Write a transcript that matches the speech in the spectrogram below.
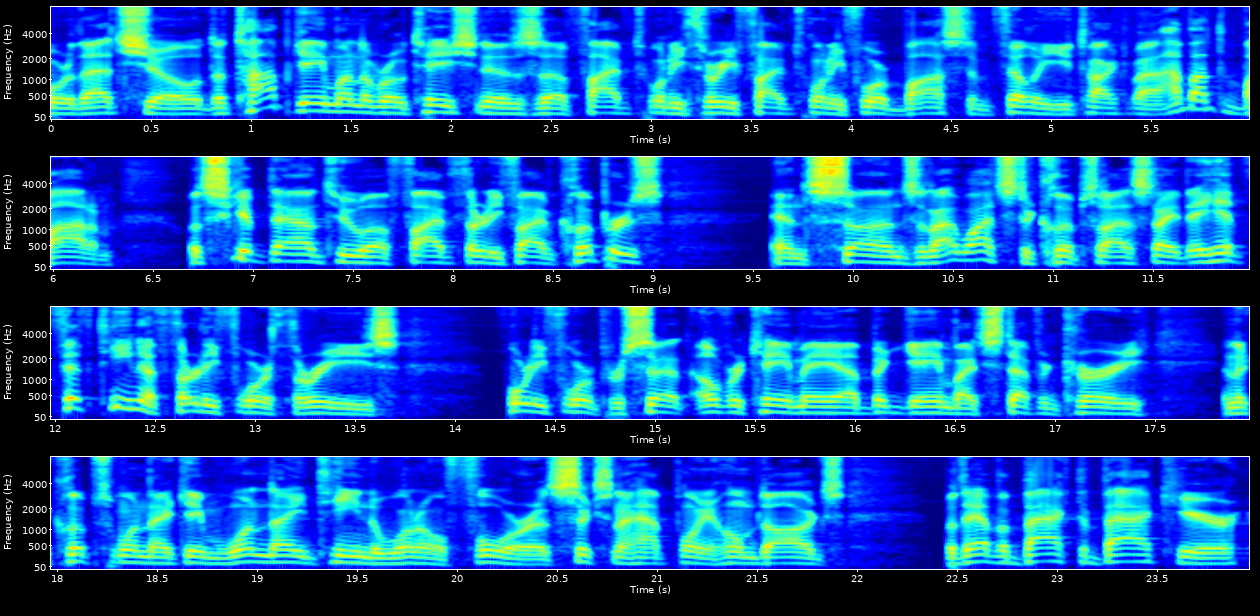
for that show. The top game on the rotation is uh, 523, 524 Boston, Philly. You talked about. How about the bottom? Let's skip down to uh, 535 Clippers and Suns. And I watched the Clips last night. They hit 15 of 34 threes, 44%. Overcame a, a uh, big game by Stephen Curry. And the Clips won that game 119 to 104, a six and a half point home dogs. But they have a back to back here.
